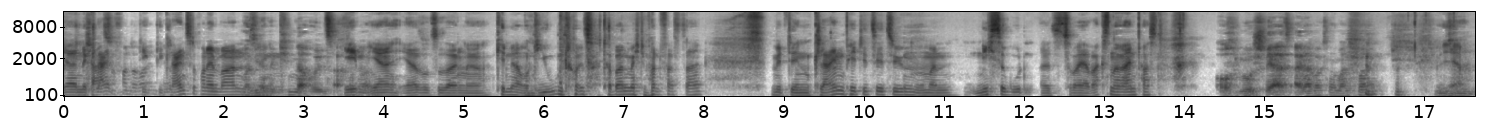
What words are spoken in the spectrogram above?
eher eine Kleinste klein, von die, die ja. kleinste von den Bahnen. Mal wieder eine Kinderholzachterbahn. Eben eher, eher sozusagen eine Kinder- und Jugendholzachterbahn, möchte man fast sagen. Mit den kleinen PTC-Zügen, wo man nicht so gut als zwei Erwachsene reinpasst. Auch nur schwer als ein Erwachsener manchmal. Ja.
